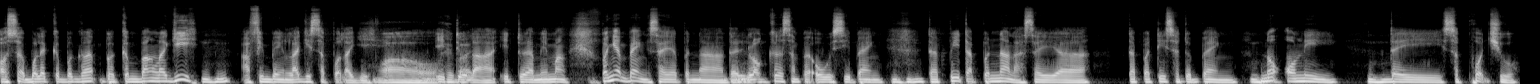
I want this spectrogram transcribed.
Osat boleh kebega- berkembang lagi, Mhm. Afin Bank lagi support lagi. Wow, hebat. itulah itulah memang banyak bank saya pernah dari Mhm. local sampai overseas bank Mhm. tapi tak pernah lah saya dapati satu bank Mhm. not only Mhm. they support you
